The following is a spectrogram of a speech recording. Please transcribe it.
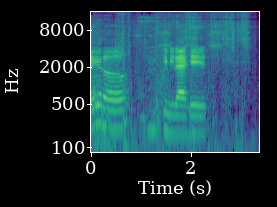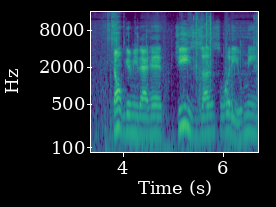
Later. Give me that head. Don't give me that head. Jesus, what do you mean?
